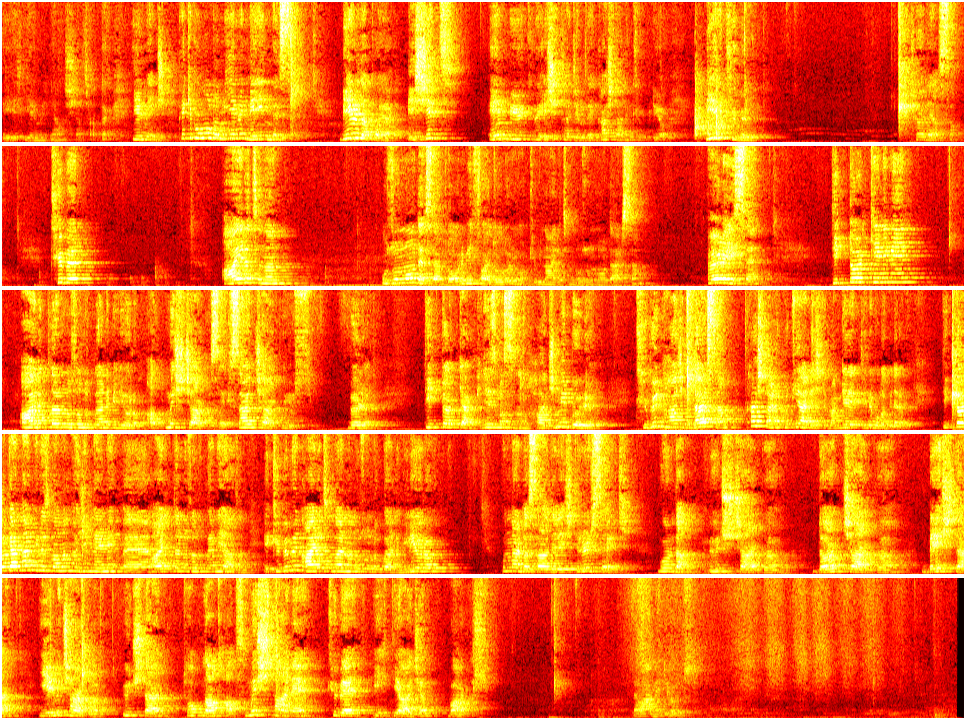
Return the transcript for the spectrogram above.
Değil 20 yanlış yer çarptık. 20'ymiş. Peki bu bulduğum 20 neyin nesi? Bir depoya eşit, en büyük ve eşit hacimde kaç tane küp diyor. Bir kübün şöyle yazsam. Kübün ayrıtının uzunluğu desem doğru bir ifade olur mu? Kübün ayrıtının uzunluğu dersem. Öyleyse dikdörtgenimin ayrıtların uzunluklarını biliyorum. 60 çarpı 80 çarpı 100 bölü. Dikdörtgen prizmasının hacmi bölü. Kübün hacmi dersem kaç tane kutu yerleştirmem gerektiğini bulabilirim. Dikdörtgenler prizmanın hacimlerini, e, ayrıtların uzunluklarını yazdım. E, kübümün uzunluklarını biliyorum. Bunları da sadeleştirirsek buradan 3 çarpı 4 çarpı 5'ten 20 çarpı 3'ten toplam 60 tane kübe ihtiyacım vardır. Devam ediyoruz.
